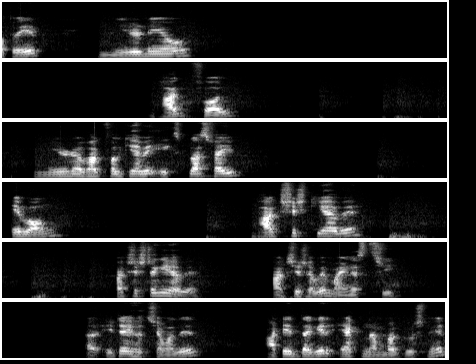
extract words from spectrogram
অতএব নির্ণেয় ভাগফল, নির্ণয় ভাগফল কি হবে? এক্স প্লাস ফাইভ এবং ভাগশেষ কি হবে? ভাগশেষটা কি হবে? ভাগশেষ হবে মাইনাস থ্রি আর এটাই হচ্ছে আমাদের আটের দাগের এক নাম্বার প্রশ্নের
